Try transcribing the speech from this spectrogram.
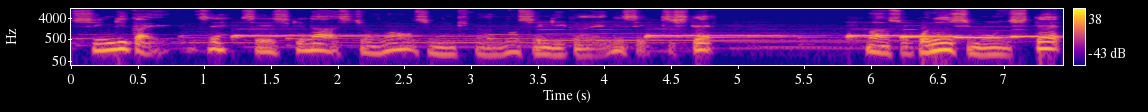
審議会ですね、正式な市長の諮問機関の審議会に設置して、まあ、そこに諮問して、えー、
